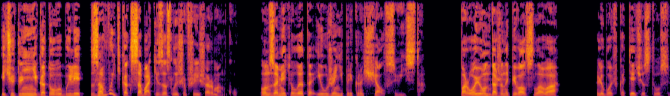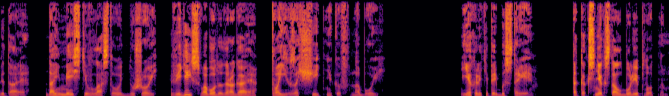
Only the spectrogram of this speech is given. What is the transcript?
и чуть ли не готовы были завыть, как собаки, заслышавшие шарманку. Он заметил это и уже не прекращал свиста. Порой он даже напевал слова «Любовь к Отечеству святая, дай мести властвовать душой, веди, свобода дорогая, твоих защитников на бой». Ехали теперь быстрее, так как снег стал более плотным.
